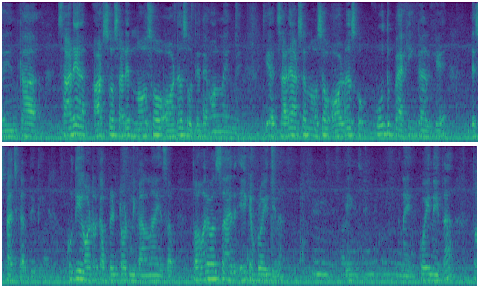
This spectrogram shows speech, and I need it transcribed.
इनका साढ़े आठ सौ, साढ़े नौ सौ ऑर्डर्स होते थे ऑनलाइन में। ये साढ़े आठ सौ, नौ सौ ऑर्डर्स को खुद पैकिंग करके डिस्पैच करती थी। खुद ही ऑर्डर का प्रिंट आउट निकालना, ये सब। तो हमारे पास शायद एक एम्प्लॉय थी ना? हम्म, एक? नहीं कोई नहीं था। तो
